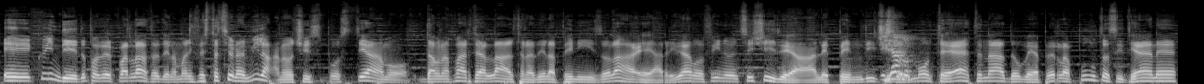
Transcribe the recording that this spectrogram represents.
E quindi, dopo aver parlato della manifestazione a Milano, ci spostiamo da una parte all'altra della penisola e arriviamo fino in Sicilia alle pendici diciamo... del monte Etna, dove per l'appunto si tiene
